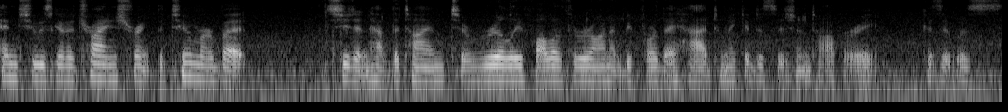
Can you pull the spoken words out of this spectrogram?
And she was going to try and shrink the tumor, but she didn't have the time to really follow through on it before they had to make a decision to operate because it was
